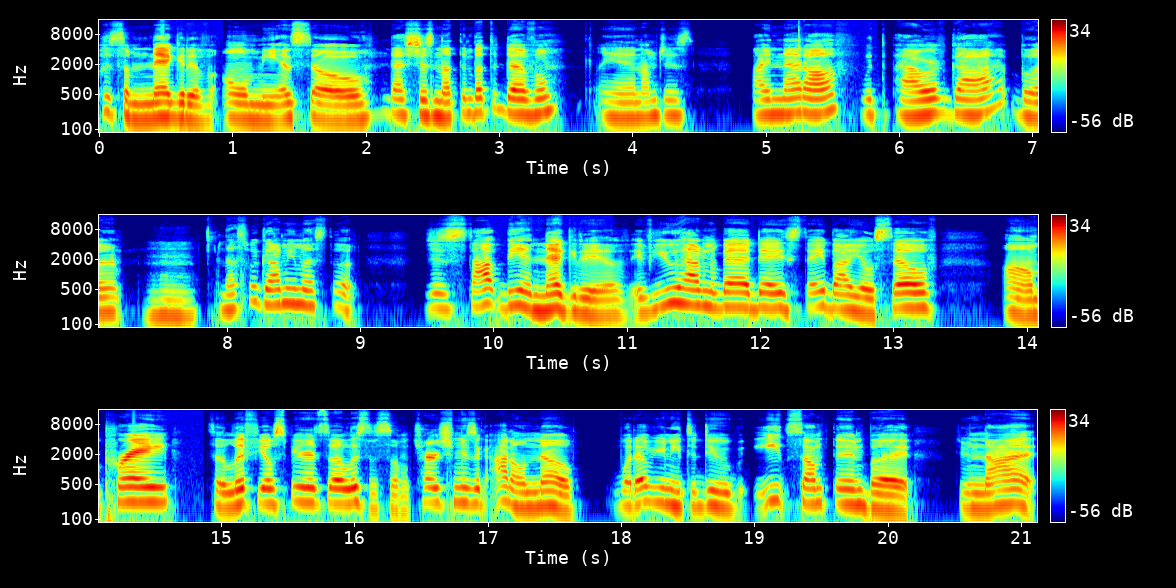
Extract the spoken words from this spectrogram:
put some negative on me, and so that's just nothing but the devil and I'm just fighting that off with the power of God. But that's what got me messed up. Just stop being negative. If you having a bad day, stay by yourself. Um, pray to lift your spirits up. Listen to some church music. I don't know. Whatever you need to do, eat something, but do not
